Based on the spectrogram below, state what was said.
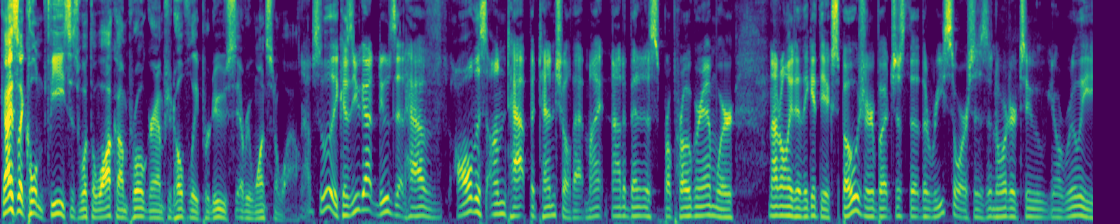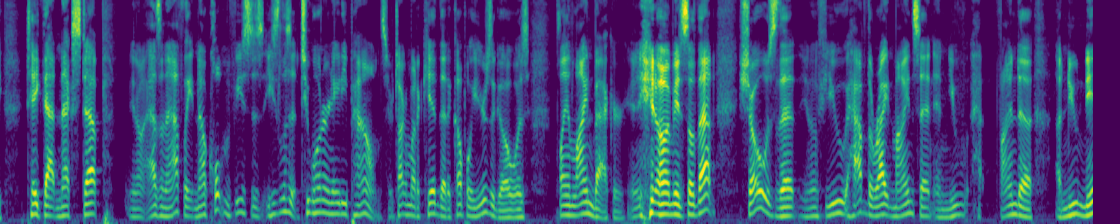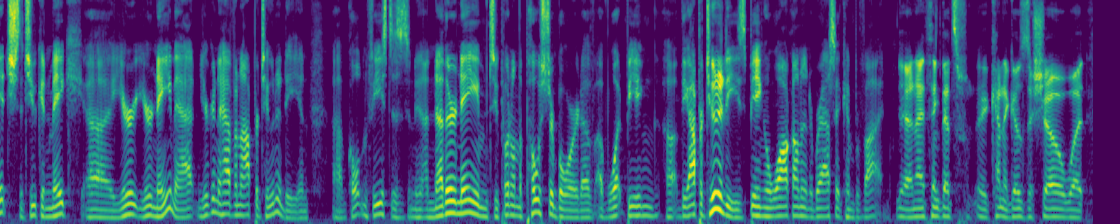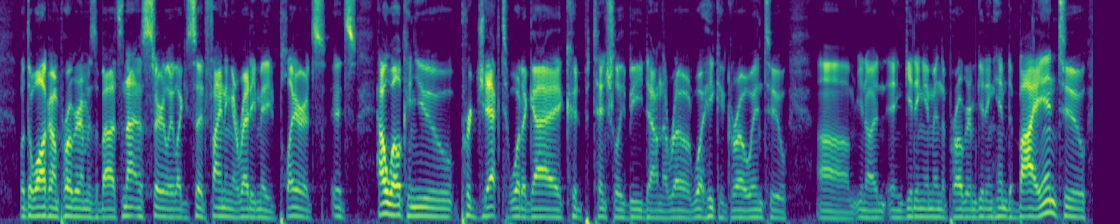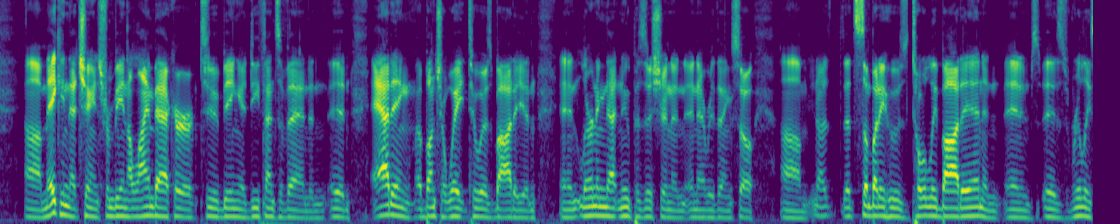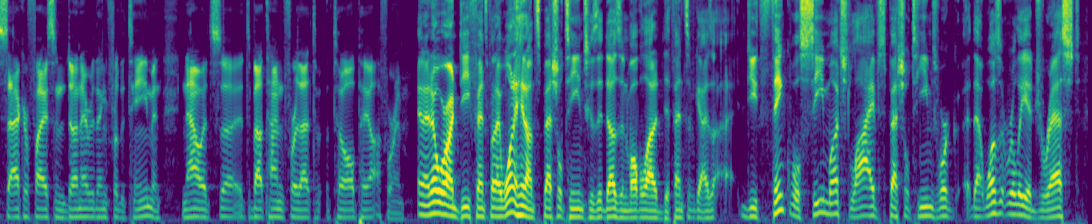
guys like Colton Feist is what the walk on program should hopefully produce every once in a while. Absolutely, because you got dudes that have all this untapped potential that might not have been in this program where not only do they get the exposure, but just the, the resources in order to, you know, really take that next step, you know, as an athlete. Now Colton Feist is he's listed at 280 pounds. You're talking about a kid that a couple years ago was playing linebacker. You know, I mean, so that shows that, you know, if you have the right mindset and you find a, a new niche that you can make uh, your your name at, you're going to have an opportunity. And uh, Colton Feist is another name to put on the poster board of, of what being uh, the opportunities being a walk on in Nebraska can provide. Yeah, and I think that's it. Kind of goes to show what what the walk on program is about. It's not necessarily like you said finding a ready made player. It's it's how well can you project what a guy could potentially be down the road, what he could grow into. Um, you know, and, and getting him in the program, getting him to buy into uh, making that change from being a linebacker to being a defensive end and, and, adding a bunch of weight to his body and, and learning that new position and, and everything. So, um, you know, that's somebody who's totally bought in and, and is really sacrificed and done everything for the team. And now it's uh, it's about time for that to, to, all pay off for him. And I know we're on defense, but I want to hit on special teams because it does involve a lot of defensive guys. Do you think we'll see much live special teams work that wasn't really addressed?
